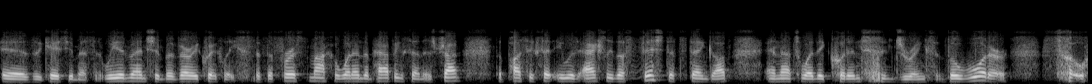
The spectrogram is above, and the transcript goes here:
is in case you missed it. We had mentioned, but very quickly, that the first makkah, what ended up happening, said this shot, the pasuk said it was actually the fish that stank up, and that's why they couldn't drink the water. So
